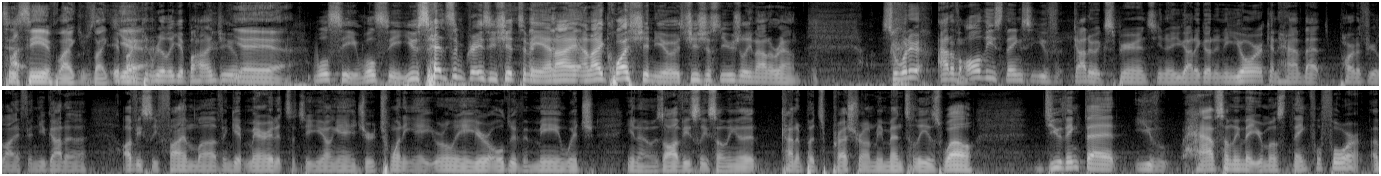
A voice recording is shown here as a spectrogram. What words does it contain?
to I- see if like it's like If yeah I can really get behind you, yeah yeah yeah. We'll see. We'll see. You said some crazy shit to me, and I and I question you. She's just usually not around. So what are out of all these things that you've got to experience? You know, you got to go to New York and have that part of your life, and you got to obviously find love and get married at such a young age. You're 28. You're only a year older than me, which you know is obviously something that kind of puts pressure on me mentally as well. Do you think that you have something that you're most thankful for uh,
